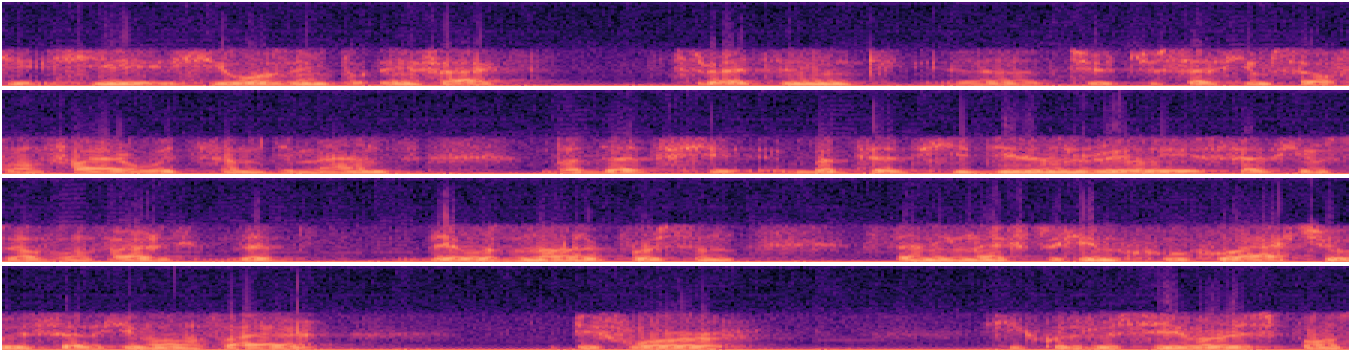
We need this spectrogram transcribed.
he, he he was in, in fact threatening uh, to to set himself on fire with some demands, but that he but that he didn't really set himself on fire. That there was another person standing next to him who who actually set him on fire before he could receive a response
